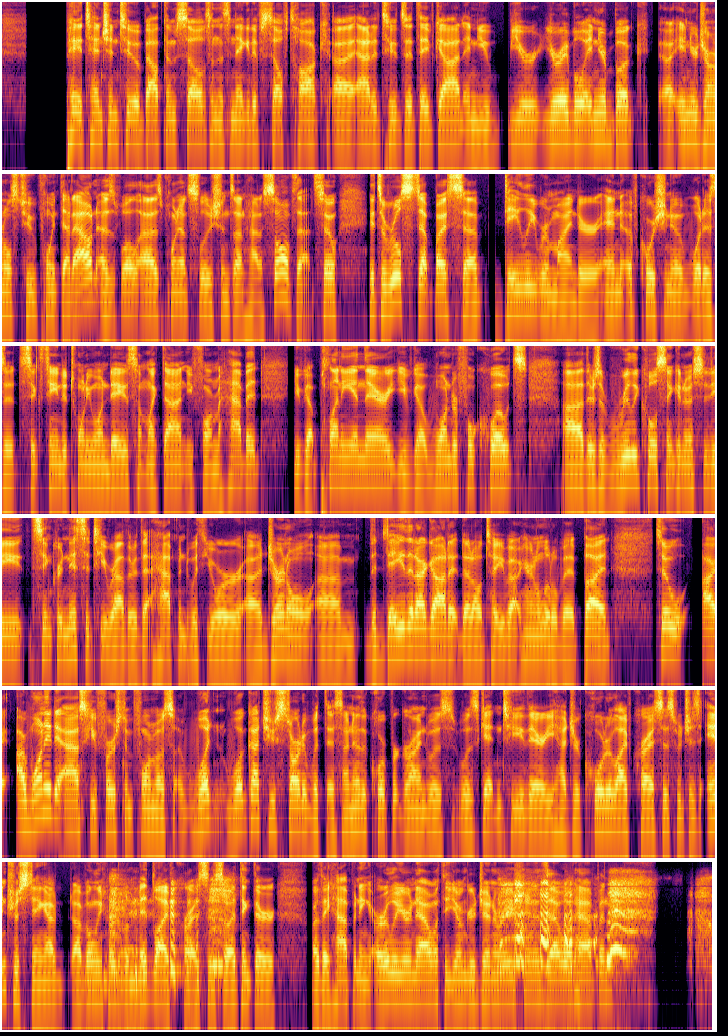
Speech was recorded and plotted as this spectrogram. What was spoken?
pay attention to about themselves and this negative self-talk uh, attitudes that they've got and you you're you're able in your book uh, in your journals to point that out as well as point out solutions on how to solve that. So it's a real step-by-step daily reminder. And of course you know what is it 16 to 21 days something like that and you form a habit. You've got plenty in there. You've got wonderful quotes. Uh, there's a really cool synchronicity synchronicity rather that happened with your uh, journal um, the day that i got it that i'll tell you about here in a little bit. But so I, I wanted to ask you first and foremost what what got you started with this? I know the corporate grind was was getting to you there. You had your quarter life crisis, which is interesting. I've, I've only heard of a midlife crisis, so I think they're are they happening earlier now with the younger generation? Is that what happened?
